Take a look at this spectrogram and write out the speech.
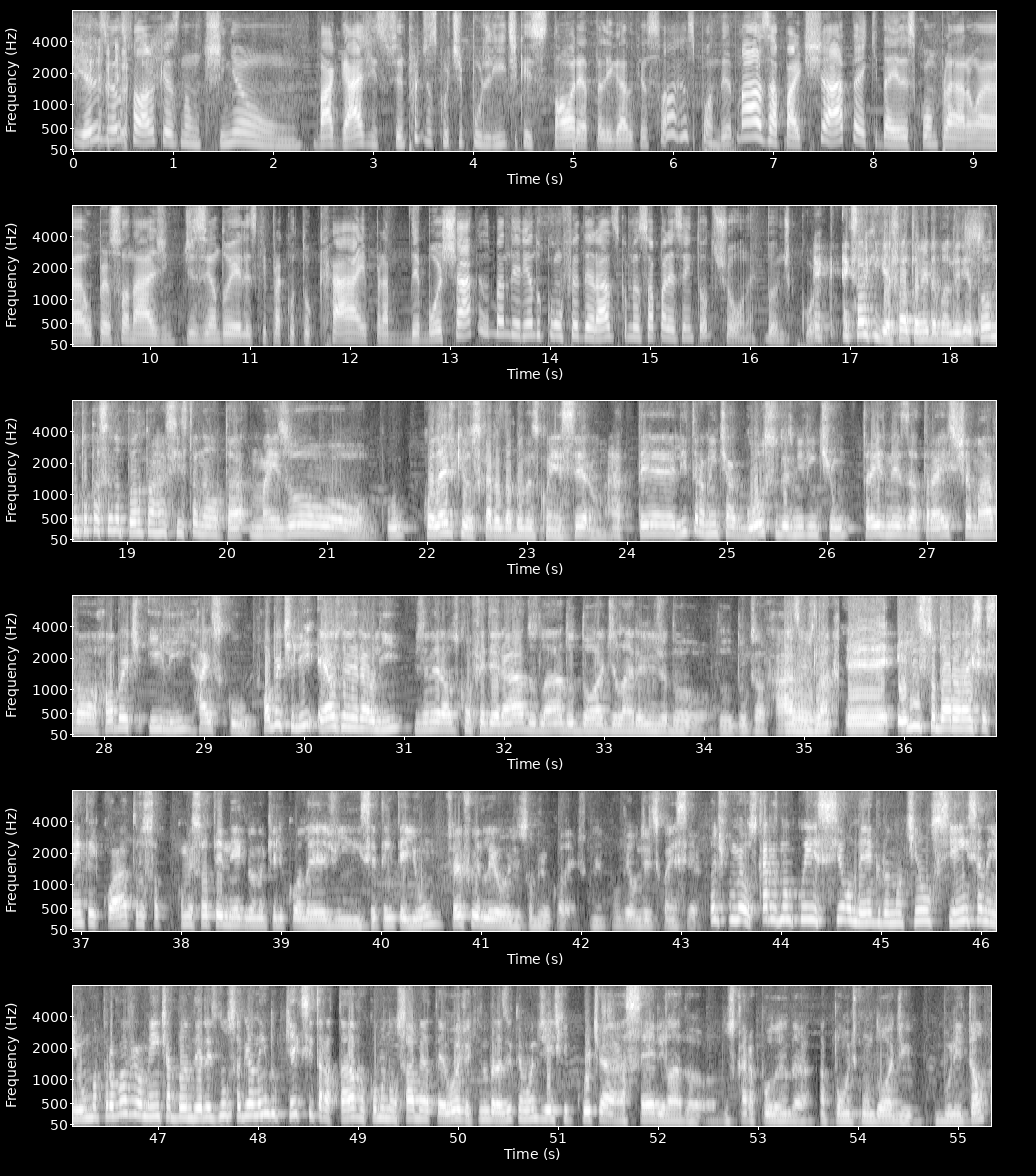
E eles mesmos falaram que eles não tinham bagagem suficiente pra discutir política, história, tá ligado? Que é só responder. Mas a parte chata é que daí eles compraram a- o personagem, dizendo eles que pra cutucar e pra debochar, a bandeirinha do Confederados começou a aparecer em todo show, né? Bando de cor. É, é que sabe o que é foda também da bandeirinha? Tô- não tô passando pano pra racista, não, tá? Mas o, o colégio que os caras da banda conheceram, até literalmente agosto de 2021, três meses atrás, chamava Robert E. Lee High School. Robert E. Lee é o General Lee, general dos confederados lá, do Dodge laranja do, do Dukes of Hazzard lá. É, eles estudaram lá em 64, só começou a ter negro naquele colégio em 71. Só eu fui ler hoje sobre o colégio, né? Vamos ver onde eles conheceram. Então, tipo, meu, os caras não conheciam negro, não tinham ciência nenhuma. Provavelmente a bandeira, eles não sabiam nem do que, que se tratava, como não sabem até hoje. Aqui no Brasil tem um monte de gente que curte a, a série lá do- dos caras pulando a, a ponte com o Dodge bonitão.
